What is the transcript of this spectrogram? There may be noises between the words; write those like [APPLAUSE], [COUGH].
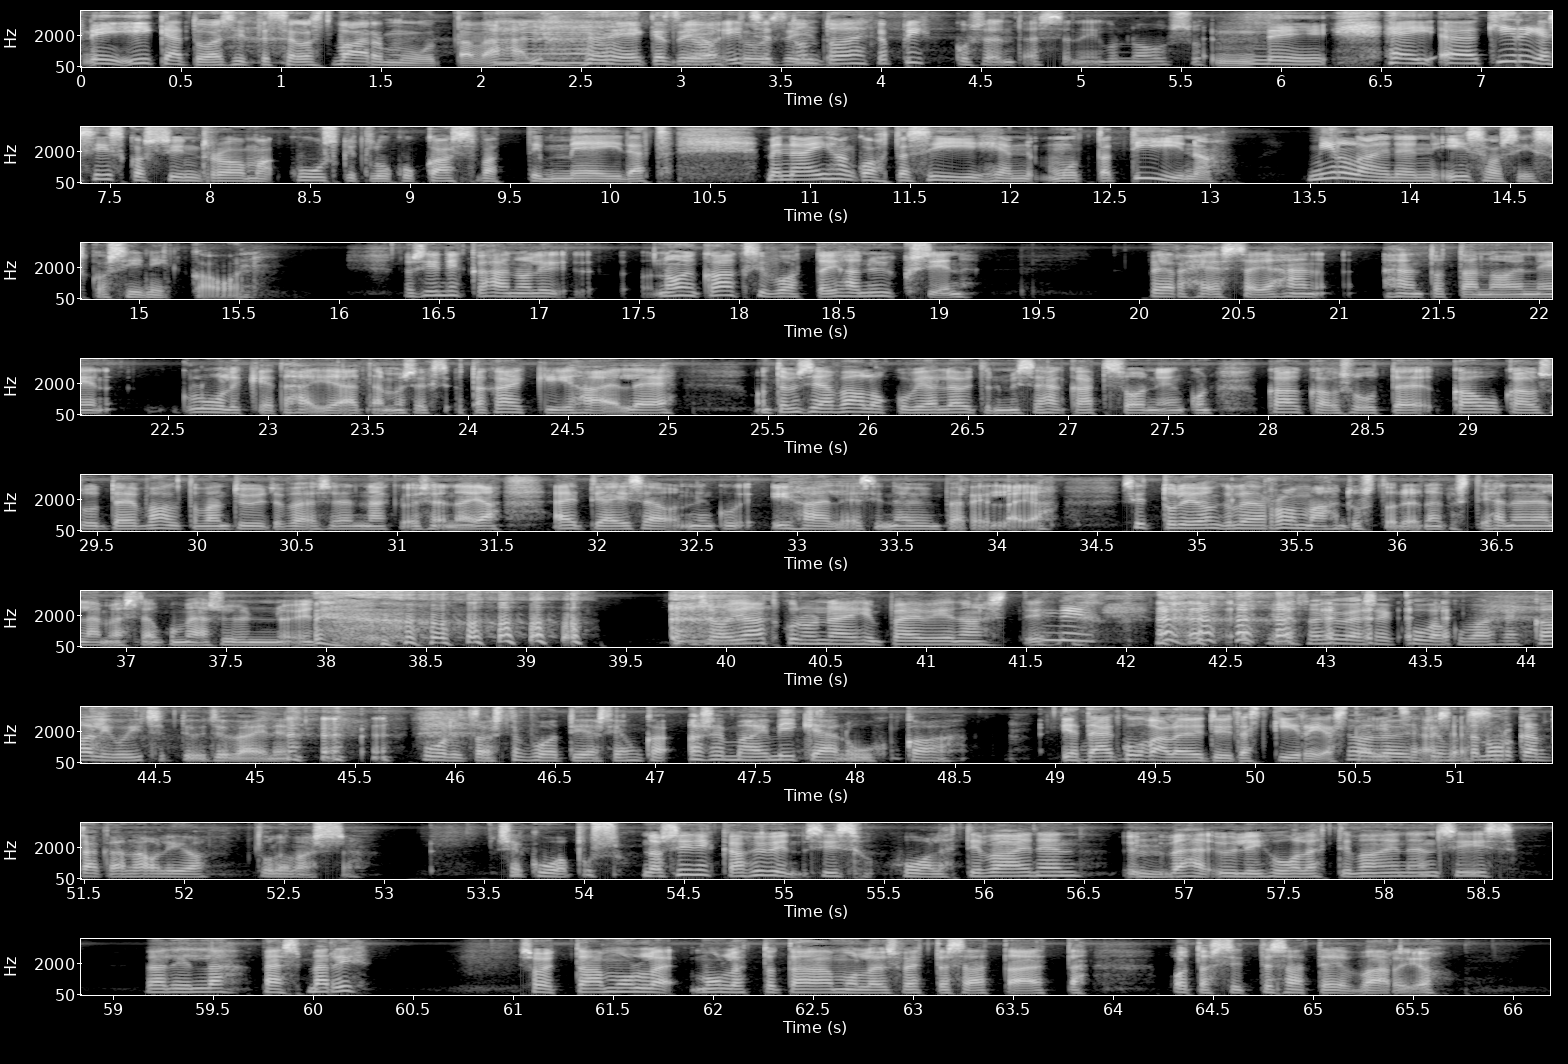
Niin, ikä tuo sitten sellaista varmuutta vähän. [LAUGHS] Ehkä se Joo, itse siitä. tuntuu ehkä pikkusen tässä niin kuin noussut. Niin. Hei, äh, kirja Siskossyndrooma 60-luku kasvatti meidät. Mennään ihan kohta siihen, mutta Tiina, millainen isosisko Sinikka on? No Sinikkahan oli noin kaksi vuotta ihan yksin perheessä ja hän, hän tota noin, niin, luulikin, että hän jää tämmöiseksi, jota kaikki ihailee. On tämmöisiä valokuvia löytynyt, missä hän katsoo niin kuin kaukausuuteen, kaukausuuteen valtavan tyytyväisen näköisenä ja äiti ja isä on, niin kuin ihailee siinä ympärillä. Ja sitten tuli jonkinlainen romahdus todennäköisesti hänen elämästään, kun mä synnyin. Se on jatkunut näihin päiviin asti. Niin. [LAUGHS] Ja se on hyvä se kuva, kun mä olen kalju itsetyytyväinen puolitoista vuotias, jonka asema ei mikään uhkaa. Ja tämä kuva löytyy tästä kirjasta Joo, itse löytyy, asiassa. mutta nurkan takana oli jo tulemassa se kuopus. No Sinikka on hyvin siis huolehtivainen, mm. vähän ylihuolehtivainen siis välillä, päsmäri. Soittaa mulle, mulle tota aamulla, jos vettä saattaa, että ota sitten sateenvarjo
